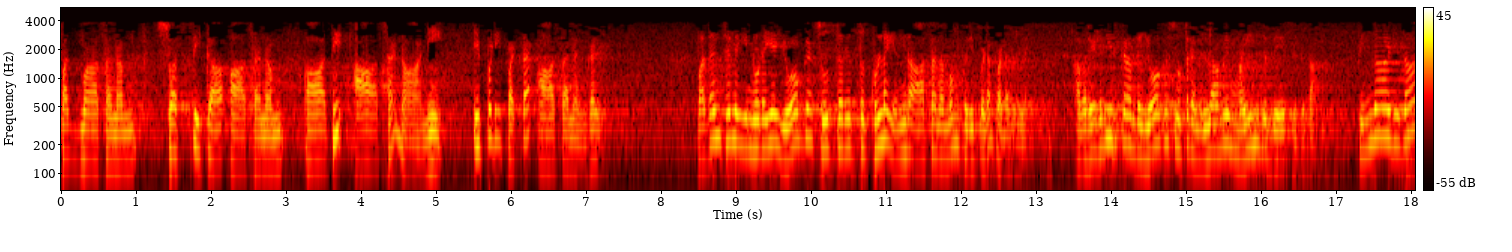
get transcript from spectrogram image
பத்மாசனம் ஸ்வஸ்திகா ஆசனம் ஆதி ஆசனானி. இப்படிப்பட்ட ஆசனங்கள். பதஞ்சலியினுடைய யோக சூத்திரத்துக்குள்ள எந்த ஆசனமும் குறிப்பிடப்படவில்லை. அவர் எழுதியிருக்கிற அந்த யோக சூத்திரம் எல்லாமே மைண்ட் பேஸ்டு தான். பின்னாடிதான்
